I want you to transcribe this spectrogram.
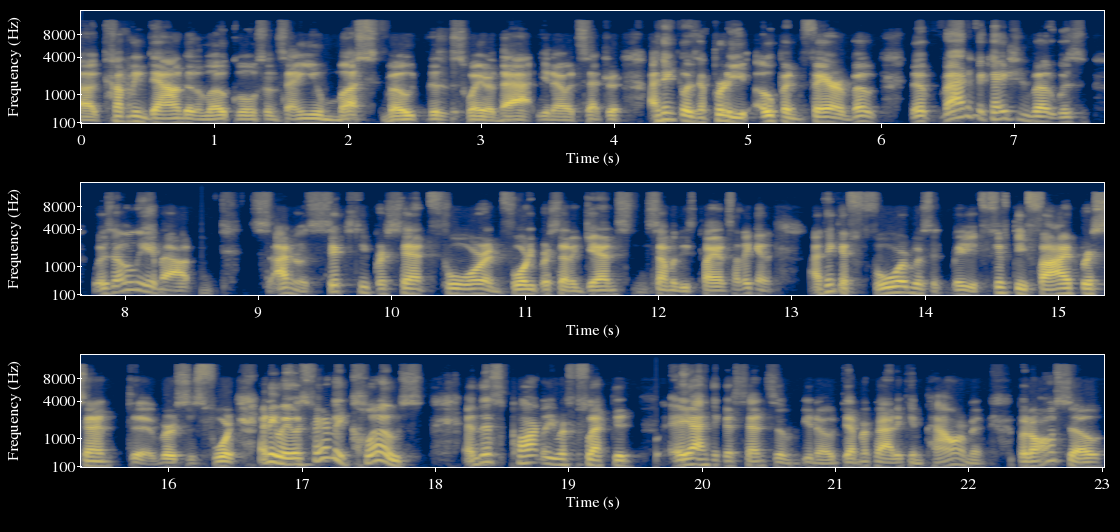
uh, coming down to the locals and saying you must vote this way or that, you know, et cetera. I think it was a pretty open, fair vote. The ratification vote was was only about I don't know sixty percent for and forty percent against in some of these plants. I think I think at Ford was it maybe fifty five percent uh, versus Ford. Anyway, it was fairly close, and this partly reflected a I think a sense of you know democratic empowerment, but also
